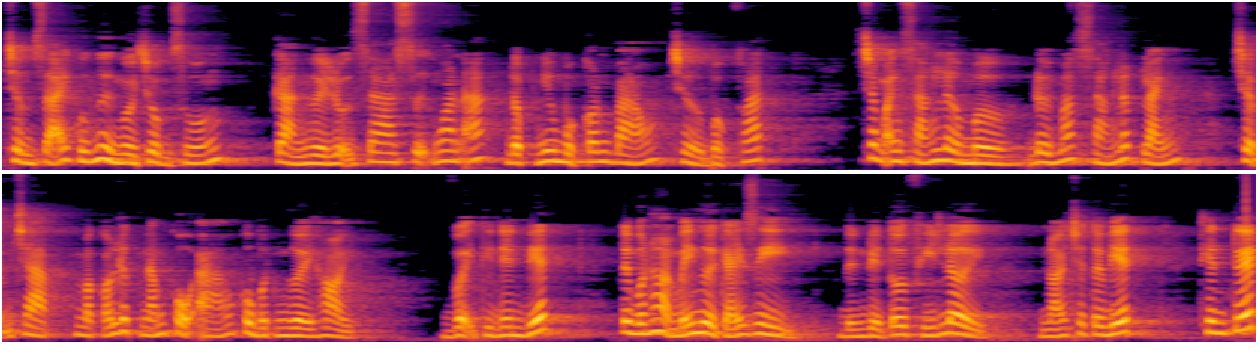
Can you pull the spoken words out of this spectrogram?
chậm rãi cúi người ngồi xổm xuống, cả người lộ ra sự ngoan ác, độc như một con báo, chờ bộc phát. Trong ánh sáng lờ mờ, đôi mắt sáng lấp lánh, chậm chạp mà có lực nắm cổ áo của một người hỏi, vậy thì nên biết tôi muốn hỏi mấy người cái gì? Đừng để tôi phí lời. Nói cho tôi biết, thiên tuyết,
